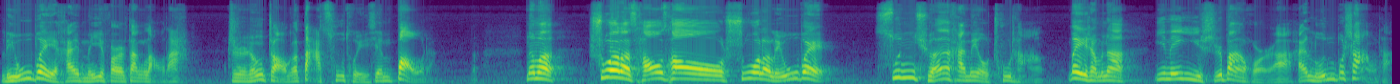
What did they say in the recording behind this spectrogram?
刘备还没法当老大，只能找个大粗腿先抱着。那么说了曹操，说了刘备。孙权还没有出场，为什么呢？因为一时半会儿啊，还轮不上他。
